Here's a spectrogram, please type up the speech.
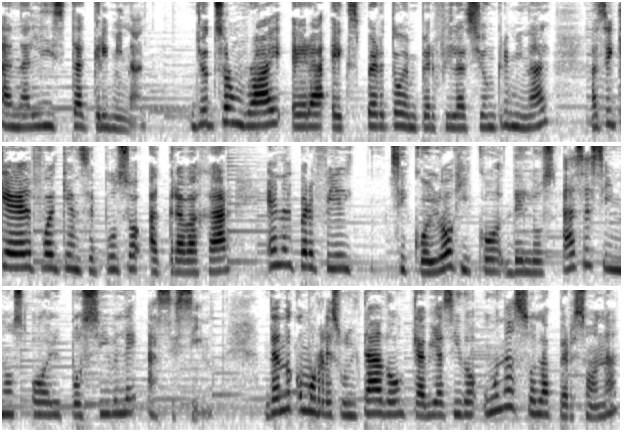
analista criminal. Judson Wright era experto en perfilación criminal, así que él fue quien se puso a trabajar en el perfil psicológico de los asesinos o el posible asesino, dando como resultado que había sido una sola persona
